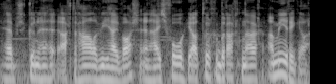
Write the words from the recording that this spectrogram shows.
hebben ze kunnen achterhalen wie hij was. En hij is vorig jaar teruggebracht naar Amerika.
